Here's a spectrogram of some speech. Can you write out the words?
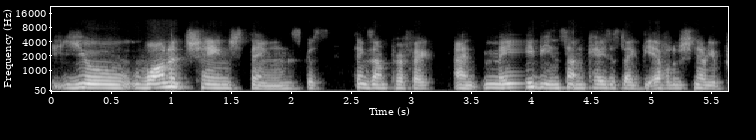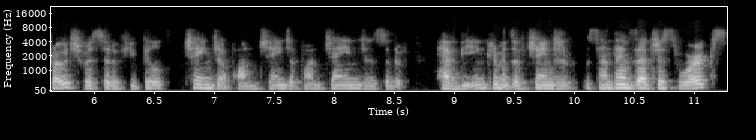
You want to change things because things aren't perfect, and maybe in some cases, like the evolutionary approach, where sort of you build change upon change upon change, and sort of have the increments of change. Sometimes that just works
